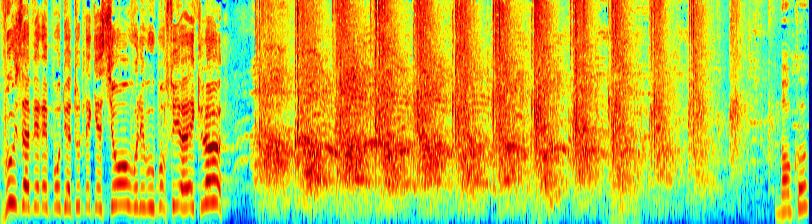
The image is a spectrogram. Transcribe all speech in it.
Vous avez répondu à toutes les questions. Voulez-vous poursuivre avec le... Banco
